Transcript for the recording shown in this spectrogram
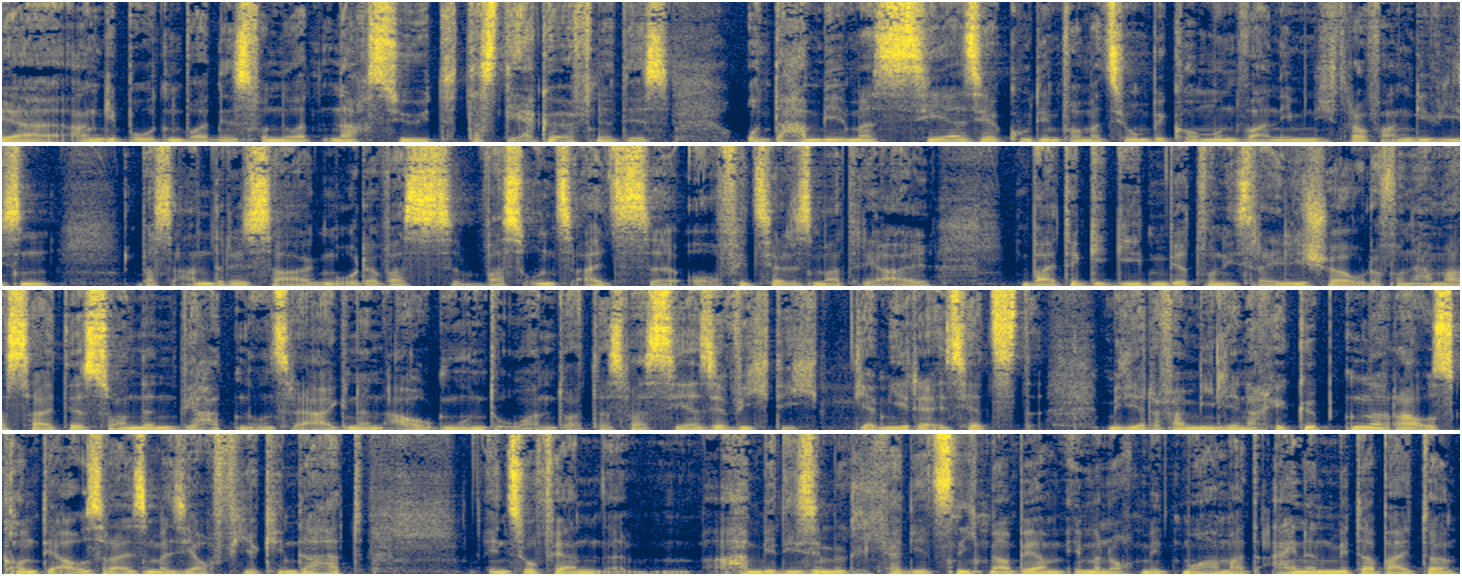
der angeboten worden ist von Nord nach Süd, dass der geöffnet ist. Und da haben wir immer sehr, sehr gute Informationen bekommen und waren eben nicht darauf angewiesen, was andere sagen oder was, was uns als äh, offizielles Material weitergegeben wird von israelischer oder von Hamas-Seite, sondern wir hatten unsere eigenen Augen und Ohren dort. Das war sehr, sehr wichtig. Die ist jetzt mit ihrer Familie nach Ägypten raus, konnte ausreisen, weil sie auch vier Kinder hat insofern äh, haben wir diese Möglichkeit jetzt nicht mehr, aber wir haben immer noch mit Mohammed einen Mitarbeiter,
